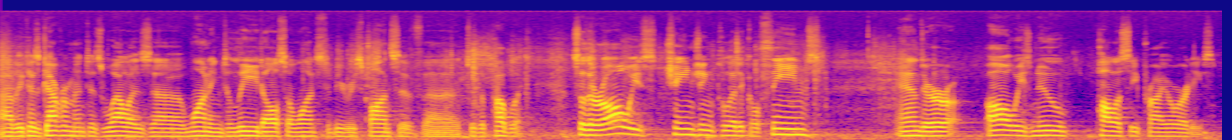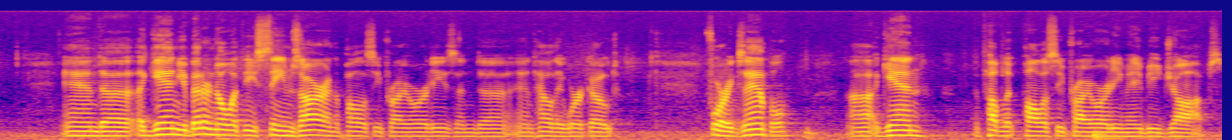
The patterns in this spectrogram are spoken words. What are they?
uh, because government, as well as wanting to lead, also wants to be responsive to the public. So there are always changing political themes, and there are always new policy priorities. And uh, again, you better know what these themes are and the policy priorities and, uh, and how they work out. For example, uh, again, the public policy priority may be jobs.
